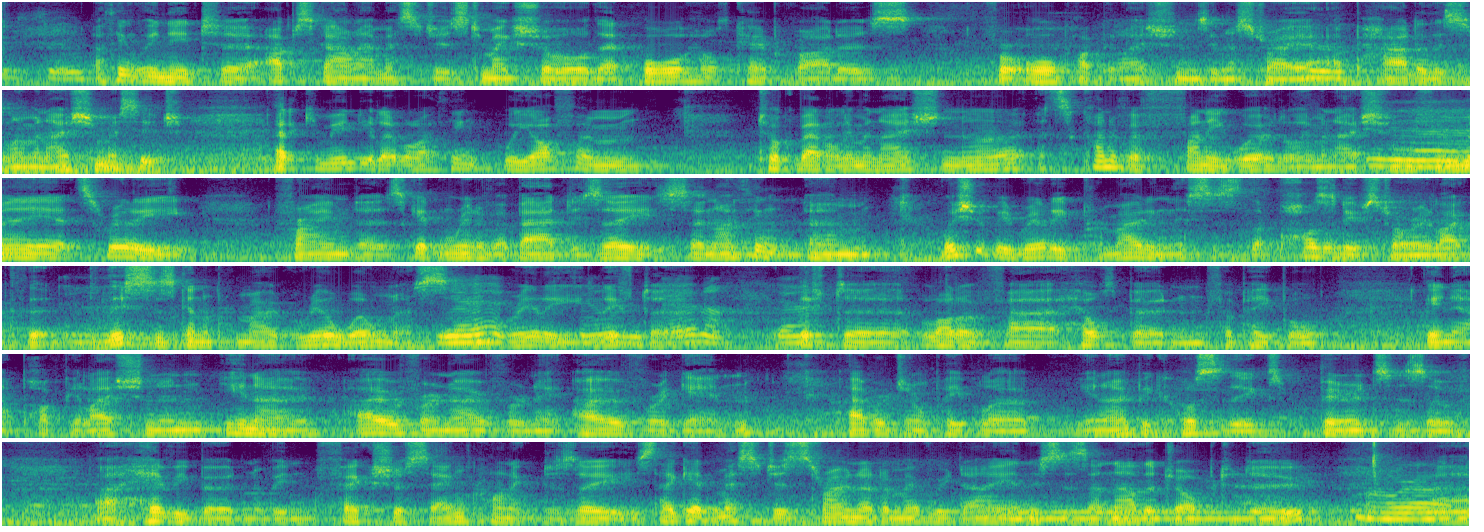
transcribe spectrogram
I think we need to upscale our messages to make sure that all healthcare providers for all populations in Australia are part of this elimination message. At a community level, I think we often talk about elimination. and It's kind of a funny word, elimination. Yeah. For me, it's really framed as getting rid of a bad disease, and I think um, we should be really promoting this as the positive story. Like that, this is going to promote real wellness Yeah, and really lift a yeah. lift a lot of uh, health burden for people in our population. And you know, over and over and over again, Aboriginal people are you know because of the experiences of a heavy burden of infectious and chronic disease, they get messages thrown at them every day, and this is another job to do.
